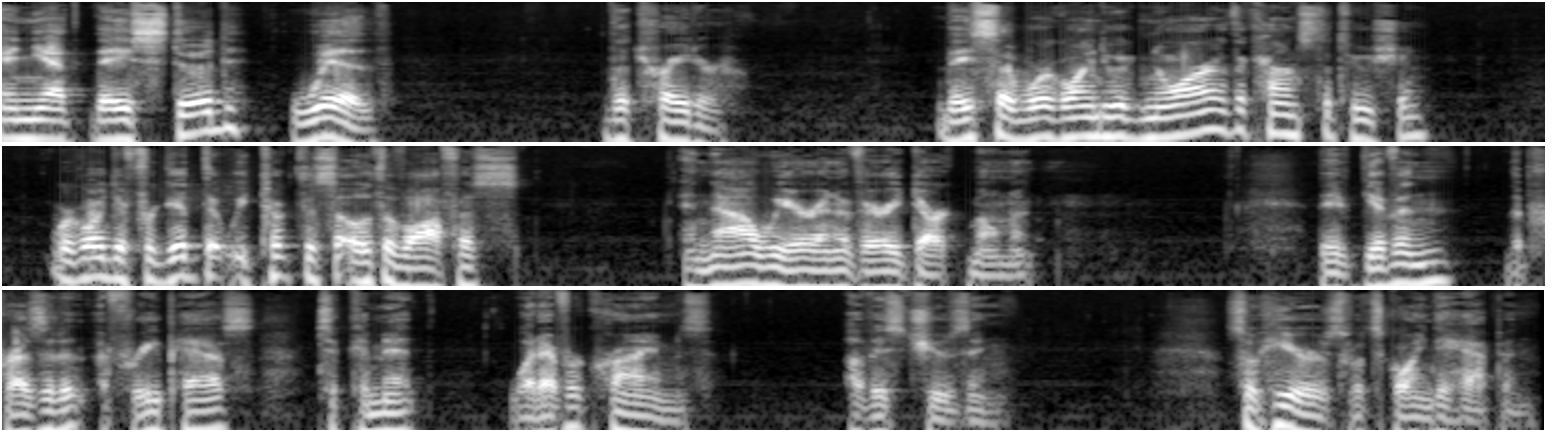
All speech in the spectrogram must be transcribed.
And yet they stood with the traitor. They said, We're going to ignore the Constitution. We're going to forget that we took this oath of office. And now we are in a very dark moment. They've given the president a free pass to commit whatever crimes of his choosing. So here's what's going to happen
